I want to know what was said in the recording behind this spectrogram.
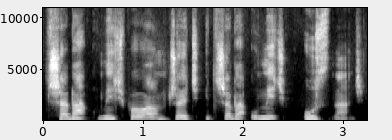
trzeba umieć połączyć i trzeba umieć uznać.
